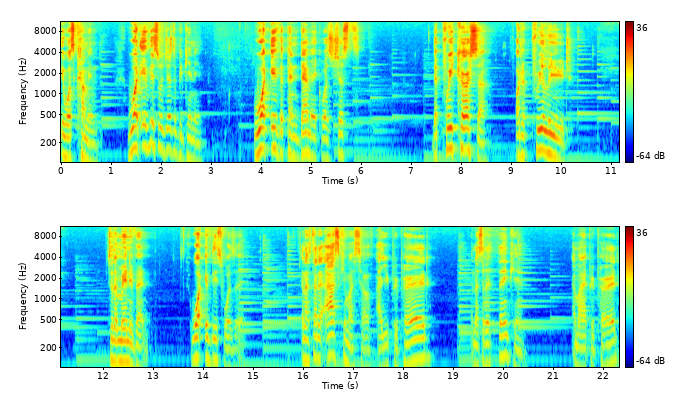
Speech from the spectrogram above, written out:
it was coming? What if this was just the beginning? What if the pandemic was just the precursor or the prelude to the main event. What if this was it? And I started asking myself, Are you prepared? And I started thinking, Am I prepared?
